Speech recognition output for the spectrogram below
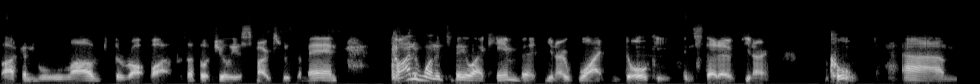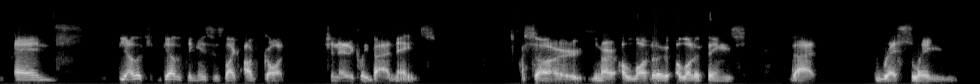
fucking loved the Rottweilers. I thought Julius Smokes was the man. Kind of wanted to be like him, but you know, white and dorky instead of you know, cool. Um, and the other the other thing is, is like I've got genetically bad knees, so you know, a lot of a lot of things that wrestling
